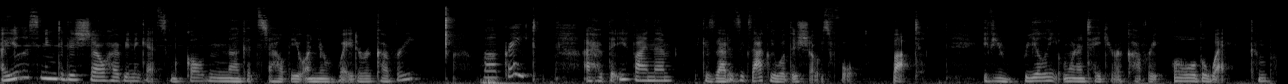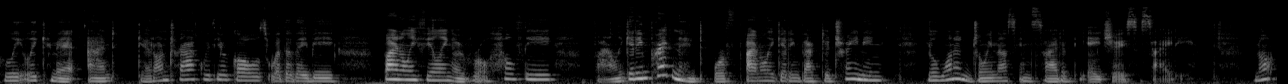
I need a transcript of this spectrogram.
Are you listening to this show hoping to get some golden nuggets to help you on your way to recovery? Well, great. I hope that you find them because that is exactly what this show is for. But if you really want to take your recovery all the way, completely commit and get on track with your goals, whether they be finally feeling overall healthy, finally getting pregnant, or finally getting back to training, you'll want to join us inside of the HA Society. Not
